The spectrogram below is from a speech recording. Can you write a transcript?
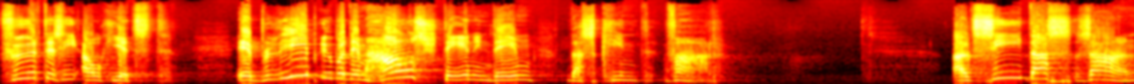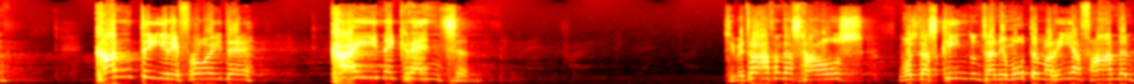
führte sie auch jetzt. Er blieb über dem Haus stehen, in dem das Kind war. Als sie das sahen, kannte ihre Freude keine Grenzen. Sie betrafen das Haus, wo sie das Kind und seine Mutter Maria fanden,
